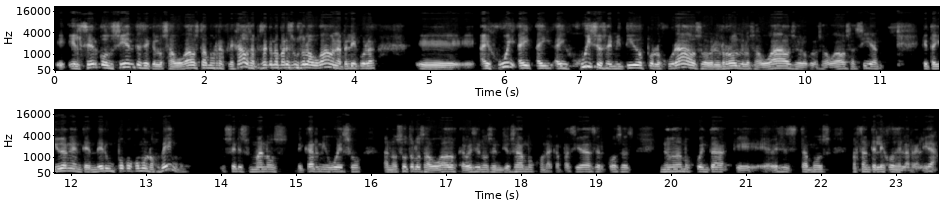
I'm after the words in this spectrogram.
Eh, el ser conscientes de que los abogados estamos reflejados, a pesar que no aparece un solo abogado en la película, eh, hay, hay, hay, hay, juicios emitidos por los jurados sobre el rol de los abogados, sobre lo que los abogados hacían, que te ayudan a entender un poco cómo nos ven seres humanos de carne y hueso, a nosotros los abogados que a veces nos endiosamos con la capacidad de hacer cosas no nos damos cuenta que a veces estamos bastante lejos de la realidad.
